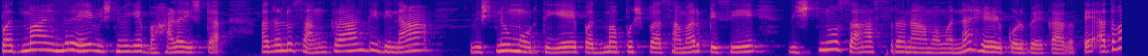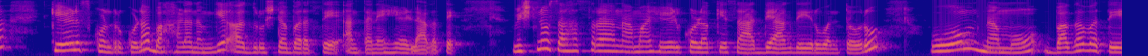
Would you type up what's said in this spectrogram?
ಪದ್ಮ ಅಂದರೆ ವಿಷ್ಣುವಿಗೆ ಬಹಳ ಇಷ್ಟ. ಅದರಲ್ಲೂ ಸಂಕ್ರಾಂತಿ ದಿನ ವಿಷ್ಣು ಮೂರ್ತಿಗೆ ಪದ್ಮಪುಷ್ಪ ಸಮರ್ಪಿಸಿ ವಿಷ್ಣು ಸಹಸ್ರನಾಮವನ್ನು ಹೇಳ್ಕೊಳ್ಬೇಕಾಗತ್ತೆ ಅಥವಾ ಕೇಳಿಸ್ಕೊಂಡ್ರು ಕೂಡ ಬಹಳ ನಮಗೆ ಅದೃಷ್ಟ ಬರುತ್ತೆ ಅಂತಲೇ ಹೇಳಲಾಗುತ್ತೆ. ವಿಷ್ಣು ಸಹಸ್ರನಾಮ ಹೇಳ್ಕೊಳ್ಳೋಕ್ಕೆ ಸಾಧ್ಯ ಆಗದೆ ಇರುವಂಥವರು ಓಂ ನಮೋ ಭಗವತೆ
